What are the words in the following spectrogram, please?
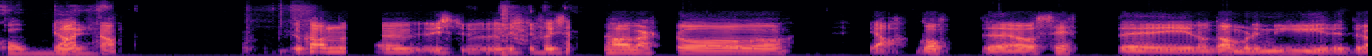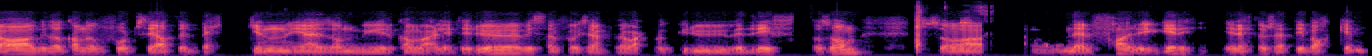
Kobber? Ja, ja. Du kan, eh, hvis du, hvis du f.eks. har vært og ja, gått eh, og sett eh, i noen gamle myrdrag, da kan du fort si at bekken i en sånn myr kan være litt rød. Hvis det f.eks. har vært noe gruvedrift og sånn, så er det en del farger rett og slett i bakken.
